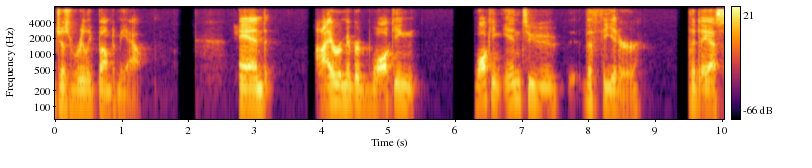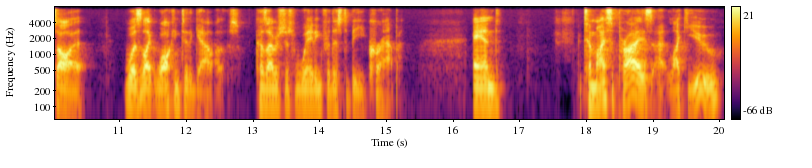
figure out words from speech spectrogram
just really bummed me out. And I remembered walking walking into the theater the day I saw it was like walking to the gallows because I was just waiting for this to be crap. And to my surprise, like you,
